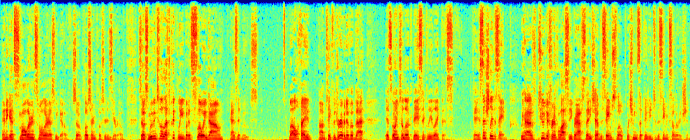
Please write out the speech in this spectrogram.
and it gets smaller and smaller as we go so closer and closer to zero. So it's moving to the left quickly but it's slowing down as it moves. Well if I um, take the derivative of that it's going to look basically like this. Okay essentially the same. We have two different velocity graphs that each have the same slope which means that they lead to the same acceleration.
